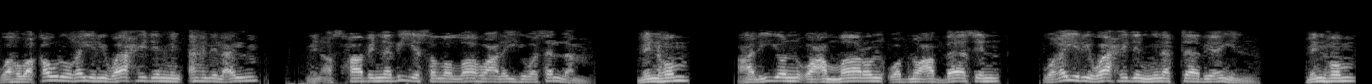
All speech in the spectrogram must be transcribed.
وهو قول غير واحد من أهل العلم من أصحاب النبي صلى الله عليه وسلم منهم علي وعمار وابن عباس وغير واحد من التابعين منهم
